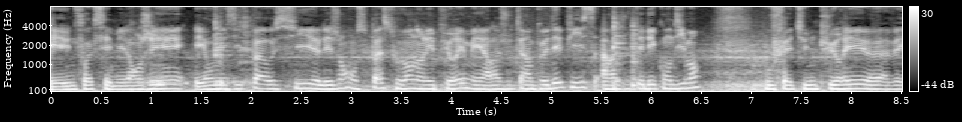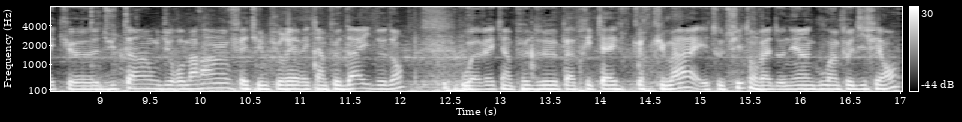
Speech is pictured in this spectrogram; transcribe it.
Et une fois que c'est mélangé, et on n'hésite pas aussi, les gens on se passe souvent dans les purées, mais à rajouter un peu d'épices, à rajouter des condiments. Vous faites une purée euh, avec euh, du thym ou du romarin, vous faites une purée avec un peu d'ail dedans, ou avec un peu de paprika et curcuma, et tout de suite on va donner un goût un peu différent.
